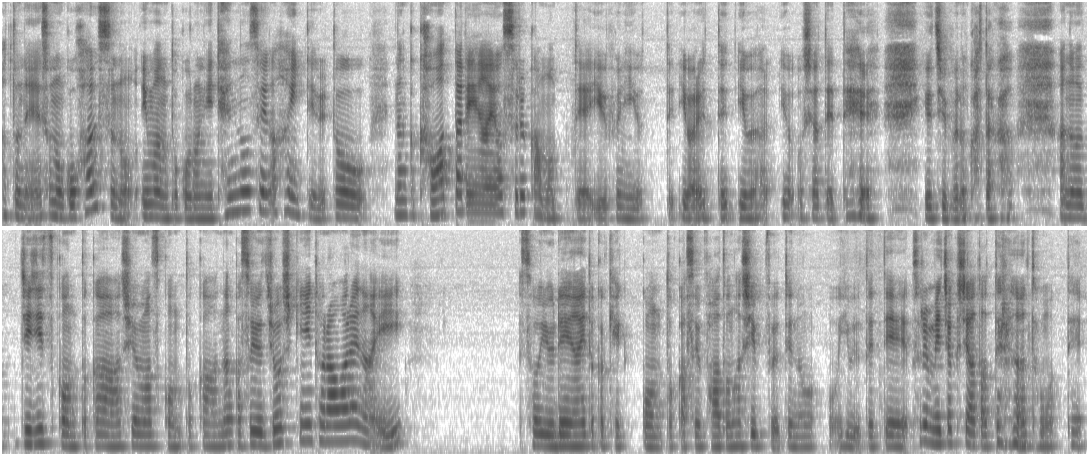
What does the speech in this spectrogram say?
あとねその5ハウスの今のところに天王星が入っているとなんか変わった恋愛をするかもっていうふうに言って言われて言わおっしゃってて YouTube の方があの事実婚とか週末婚とかなんかそういう常識にとらわれないそういう恋愛とか結婚とかそういうパートナーシップっていうのを言っててそれめちゃくちゃ当たってるなと思って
